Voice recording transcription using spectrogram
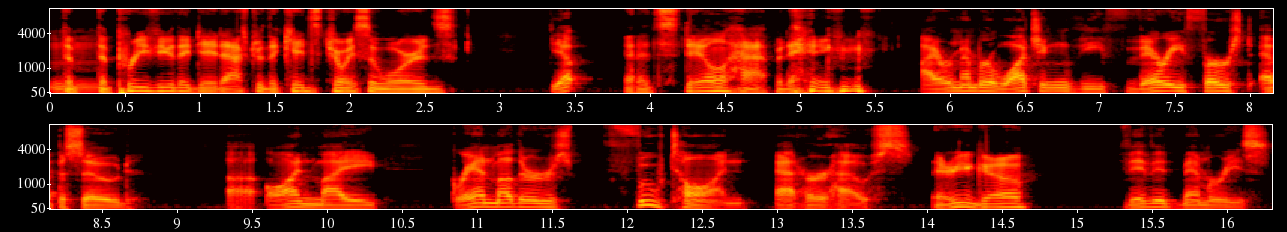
The Mm. the preview they did after the Kids Choice Awards, Yep. and it's still happening. I remember watching the very first episode uh, on my grandmother's futon at her house. there you go. Vivid memories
